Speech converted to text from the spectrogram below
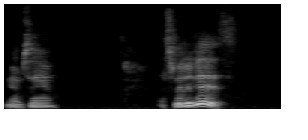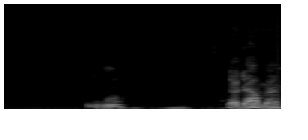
what I'm saying? That's what it is. You know, No doubt, man.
